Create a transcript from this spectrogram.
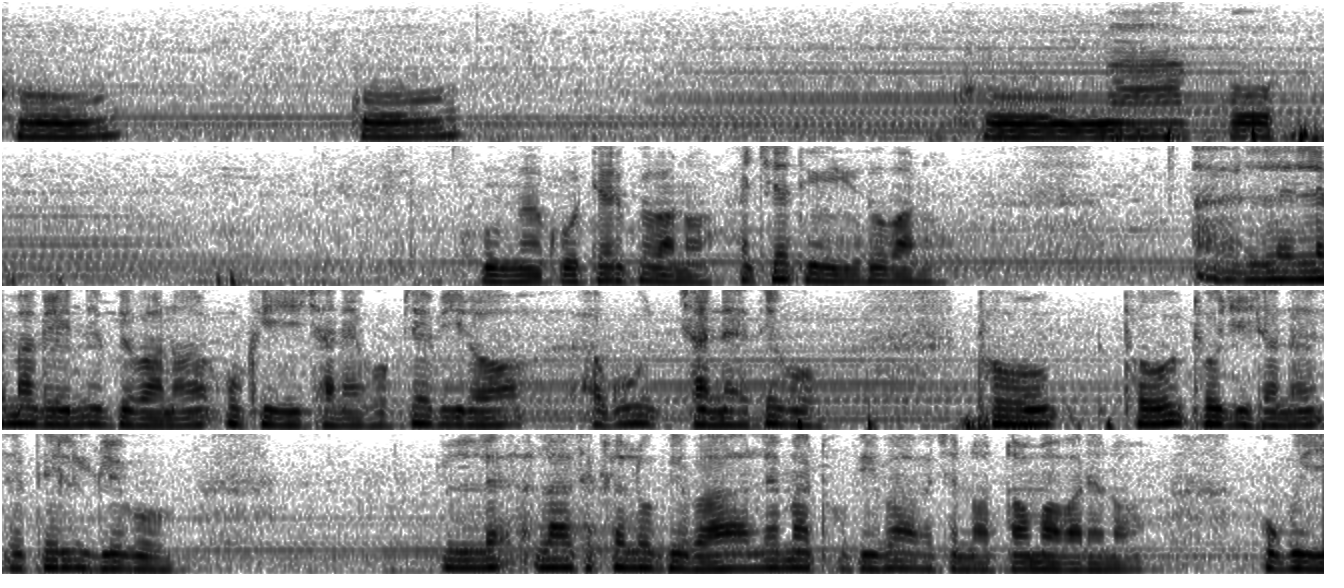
ကိုကို ခုငါကိုခုငါကိုတက်ခွဲပါနော်အချက်တူယူတော့ပါနော်အဲလက်လက်မကလေးနဲ့ပြပါနော် OKG channel ကိုပြက်ပြီးတော့အခု channel အသစ်ကိုထိုးထိုးထိုးကြည့် channel အသစ်လေးကလေးကိုလက်လာစခရက်လုပ်ပြပါလက်မထိုးပြပါကျွန်တော်တောင်းပါပါတယ်နော် OKG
